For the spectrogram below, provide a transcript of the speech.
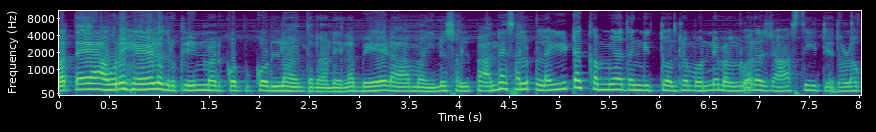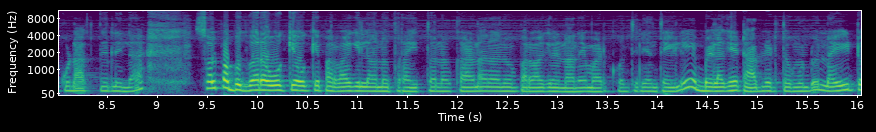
ಮತ್ತು ಅವರೇ ಹೇಳಿದ್ರು ಕ್ಲೀನ್ ಮಾಡಿಕೊಟ್ಟು ಕೊಡಲ ಅಂತ ನಾನೆಲ್ಲ ಬೇಡ, ಅಮ್ಮ, ಇನ್ನೂ ಸ್ವಲ್ಪ, ಅಂದರೆ ಸ್ವಲ್ಪ ಲೈಟಾಗಿ ಕಮ್ಮಿ ಆದಂಗಿತ್ತು ಅಂದರೆ ಮೊನ್ನೆ ಮಂಗಳವಾರ ಜಾಸ್ತಿ ಇತ್ತು, ಎದೊಳಗೆ ಕೂಡ ಆಗ್ತಿರ್ಲಿಲ್ಲ. ಸ್ವಲ್ಪ ಬುಧವಾರ ಓಕೆ ಓಕೆ ಪರವಾಗಿಲ್ಲ ಅನ್ನೋ ಥರ ಇತ್ತು. ಅನ್ನೋ ಕಾರಣ ನಾನು ಪರವಾಗಿಲ್ಲ, ನಾನೇ ಮಾಡ್ಕೊತೀನಿ ಅಂತ ಹೇಳಿ ಬೆಳಗ್ಗೆ ಟ್ಯಾಬ್ಲೆಟ್ ತೊಗೊಂಡು ನೈಟ್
